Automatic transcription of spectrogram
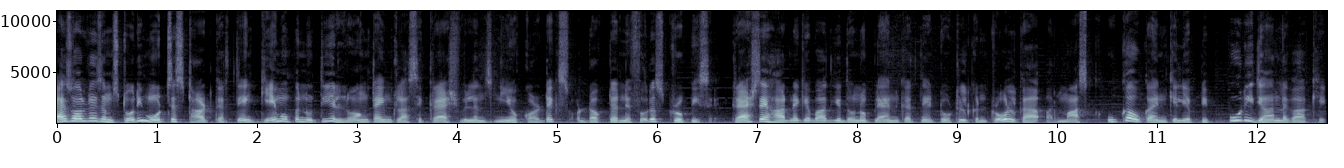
as always हम स्टोरी मोड से स्टार्ट करते हैं। गेम ओपन होती है long time classic Crash villains Neo Cortex और डॉक्टर नेफोरस ट्रोपी से। क्रैश से हारने के बाद ये दोनों प्लान करते हैं टोटल कंट्रोल का और मास्क उका उका इनके लिए अपनी पूरी जान लगा के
